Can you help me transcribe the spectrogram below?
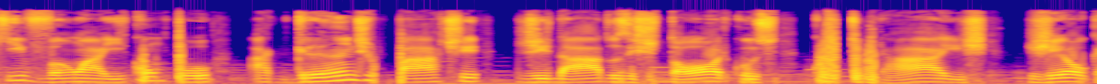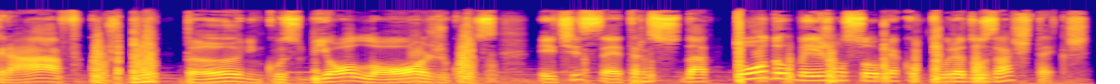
que vão aí compor a grande parte de dados históricos, culturais, geográficos, botânicos, biológicos, etc. Dá tudo mesmo sobre a cultura dos astecas.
